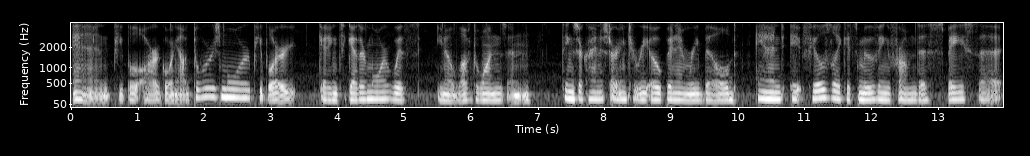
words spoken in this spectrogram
and people are going outdoors more, people are getting together more with, you know, loved ones, and things are kind of starting to reopen and rebuild. And it feels like it's moving from this space that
